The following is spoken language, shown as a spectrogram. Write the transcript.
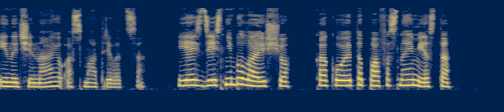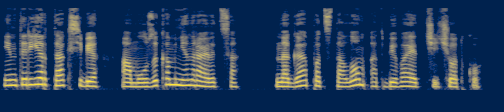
и начинаю осматриваться. Я здесь не была еще. Какое-то пафосное место. Интерьер так себе, а музыка мне нравится. Нога под столом отбивает чечетку.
